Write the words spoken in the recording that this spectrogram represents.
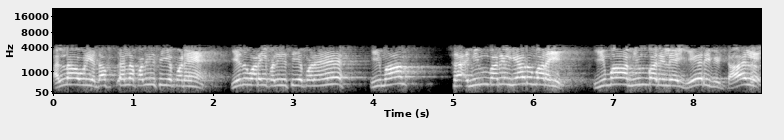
அல்லாவுடைய தப்தர்ல பதிவு செய்யப்படும் எதுவரை பதிவு செய்யப்படும் இமாம் ச- மிம்பரில் ஏறும் வரை. இமா மிம்பரிலே ஏறிவிட்டால்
